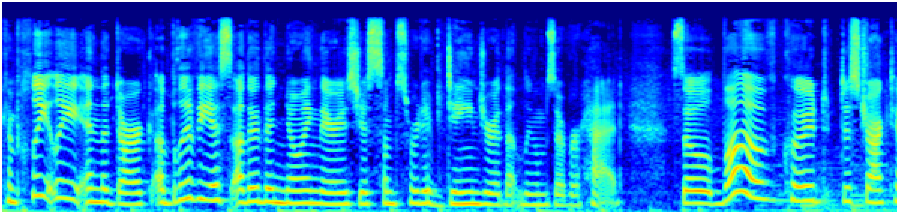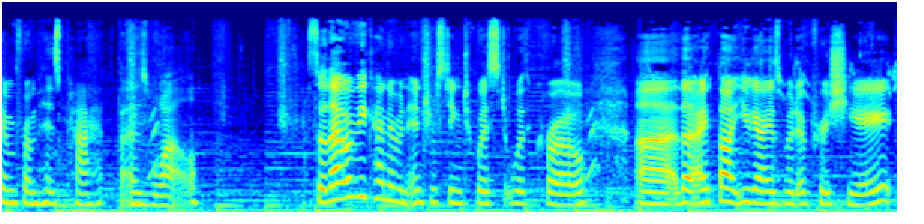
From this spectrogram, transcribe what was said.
completely in the dark, oblivious other than knowing there is just some sort of danger that looms overhead. So love could distract him from his path as well. So that would be kind of an interesting twist with Crow uh, that I thought you guys would appreciate.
